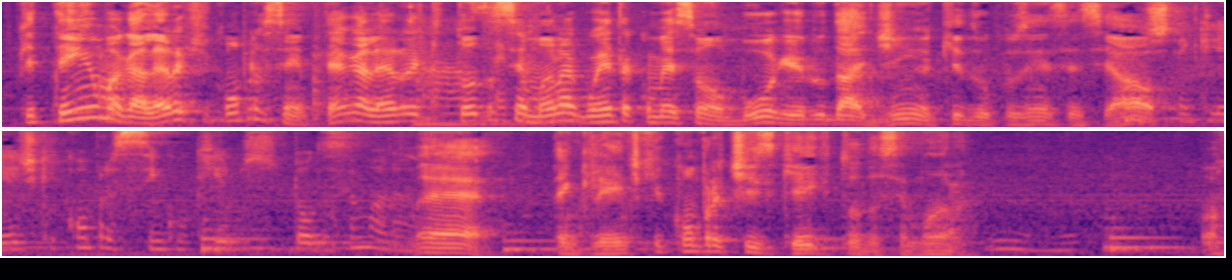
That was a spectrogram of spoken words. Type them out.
Porque tem uma galera que compra sempre. Tem a galera que Ah, toda semana aguenta comer seu hambúrguer, o dadinho aqui do Cozinha A Essencial. gente tem cliente que compra 5 quilos toda semana. É, tem cliente que compra cheesecake toda semana. Cara,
